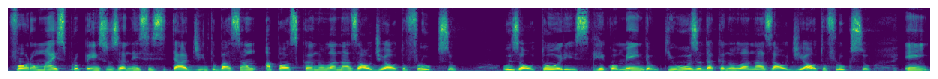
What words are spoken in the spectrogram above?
foram mais propensos a necessitar de intubação após cânula nasal de alto fluxo. Os autores recomendam que o uso da cânula nasal de alto fluxo em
